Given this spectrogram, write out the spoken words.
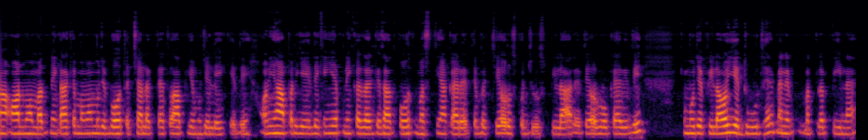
और मोहम्मद ने कहा कि, मम्मा, मुझे बहुत अच्छा लगता है तो आप ये मुझे लेके दें। और यहाँ पर ये देखें, ये अपनी कज़न के साथ बहुत मस्तियाँ कर रहे थे बच्चे और उसको जूस पिला रहे थे और वो कह रही थी कि, मुझे पिलाओ, ये दूध है, मैंने मतलब पीना है।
